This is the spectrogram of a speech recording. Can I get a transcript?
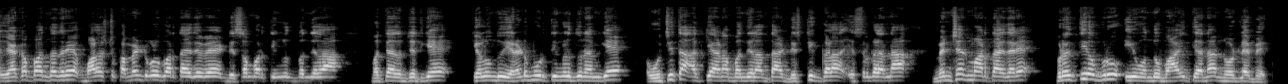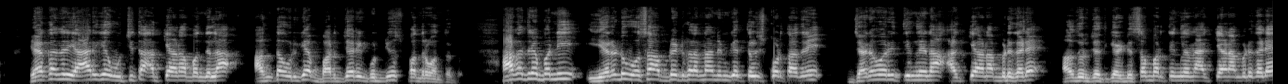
ಯಾಕಪ್ಪ ಅಂತಂದ್ರೆ ಬಹಳಷ್ಟು ಕಮೆಂಟ್ಗಳು ಬರ್ತಾ ಇದಾವೆ ಡಿಸೆಂಬರ್ ತಿಂಗಳದ್ ಬಂದಿಲ್ಲ. ಮತ್ತೆ ಅದ್ರ ಜೊತೆಗೆ ಕೆಲವೊಂದು ಎರಡು ಮೂರು ತಿಂಗಳದ್ದು ನಮಗೆ ಉಚಿತ ಅಕ್ಕಿ ಹಣ ಬಂದಿಲ್ಲ ಅಂತ ಡಿಸ್ಟಿಕ್ಗಳ ಹೆಸರುಗಳನ್ನ ಮೆನ್ಷನ್ ಮಾಡ್ತಾ ಇದ್ದಾರೆ. ಪ್ರತಿಯೊಬ್ರು ಈ ಒಂದು ಮಾಹಿತಿಯನ್ನ ನೋಡ್ಲೇಬೇಕು. ಯಾಕಂದ್ರೆ ಯಾರಿಗೆ ಉಚಿತ ಅಕ್ಕಿ ಹಣ ಬಂದಿಲ್ಲ ಅಂತವ್ರಿಗೆ ಭರ್ಜರಿ ಗುಡ್ ನ್ಯೂಸ್ ಬಂದಿರುವಂತದ್ದು ಹಾಗಾದ್ರೆ ಬನ್ನಿ, ಎರಡು ಹೊಸ ಅಪ್ಡೇಟ್ ಗಳನ್ನ ನಿಮ್ಗೆ ತಿಳಿಸ್ಕೊಡ್ತಾ ಇದೀನಿ ಜನವರಿ ತಿಂಗಳಿನ ಅಕ್ಕಿ ಹಣ ಬಿಡುಗಡೆ, ಅದ್ರ ಜೊತೆಗೆ ಡಿಸೆಂಬರ್ ತಿಂಗಳಿನ ಅಕ್ಕಿ ಹಣ ಬಿಡುಗಡೆ,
